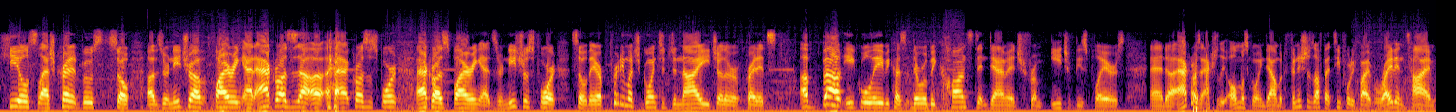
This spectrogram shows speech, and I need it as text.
heal slash credit boost. So uh, Zernitra firing at Akros's uh, Akros's fort. Akros firing at Zernitra's fort. So they are pretty much going to deny each other of credits about equally because there will be constant damage from each of these players. And uh, Akros actually almost going down, but finishes off that T45 right in time,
